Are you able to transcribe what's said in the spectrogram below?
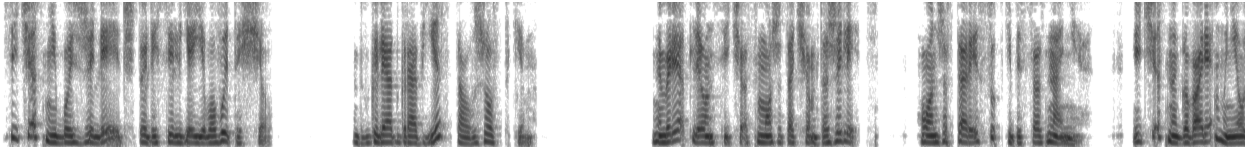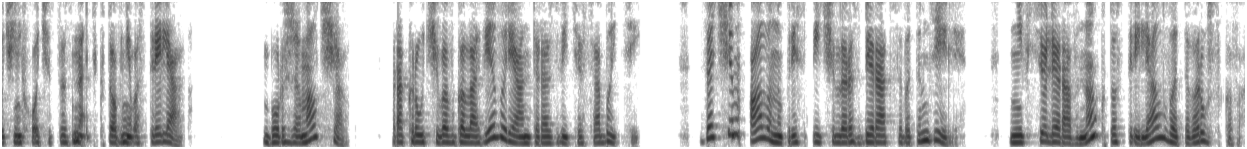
Сейчас, небось, жалеет, что Леселье его вытащил». Взгляд Гравье стал жестким. Вряд ли он сейчас может о чем-то жалеть. Он же вторые сутки без сознания. И, честно говоря, мне очень хочется знать, кто в него стрелял. Бурже молчал, прокручивая в голове варианты развития событий. Зачем Алану приспичило разбираться в этом деле? Не все ли равно, кто стрелял в этого русского?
